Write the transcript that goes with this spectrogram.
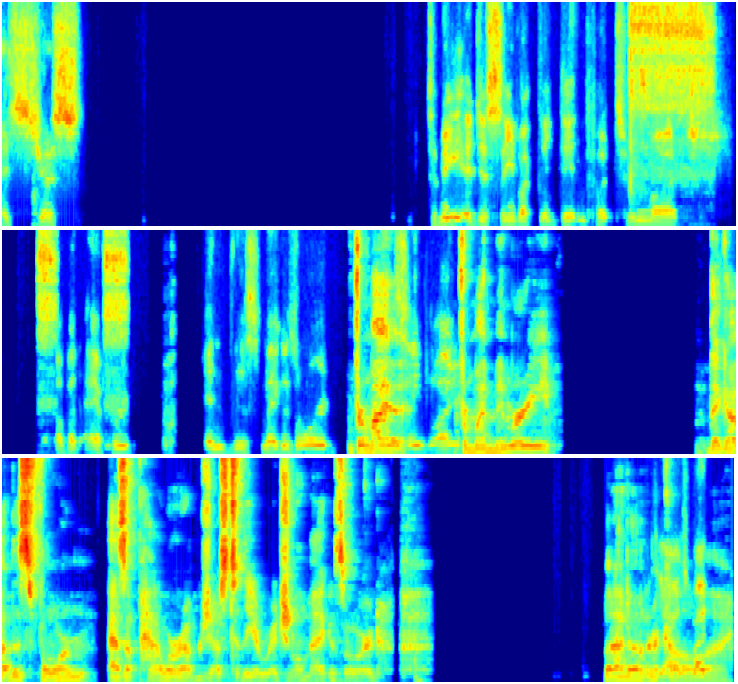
It's just to me, it just seemed like they didn't put too much of an effort in this Megazord. From my from my memory, they got this form as a power up just to the original Megazord. But I don't Yeah, I recall why.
